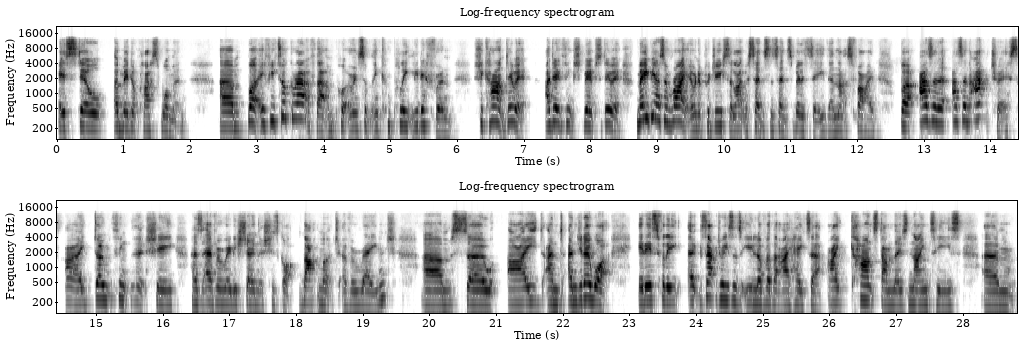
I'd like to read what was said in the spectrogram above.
is still a middle class woman. Um, but if you took her out of that and put her in something completely different, she can't do it. I don't think she'd be able to do it. Maybe as a writer and a producer, like with Sense and Sensibility, then that's fine. But as a as an actress, I don't think that she has ever really shown that she's got that much of a range. Um, so I and and you know what? It is for the exact reasons that you love her that I hate her. I can't stand those 90s um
